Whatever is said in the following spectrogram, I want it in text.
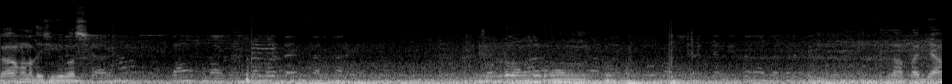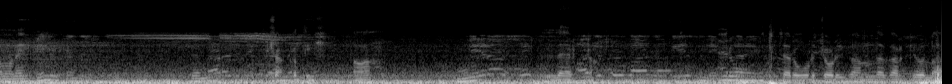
ਕਾ ਹੁਣ ਦੇ ਸੀਗੇ ਬਸ। ਲਾਪਾ ਜਾਮਣੇ ਚੱਕਤੀ ਤਾਂ। ਲੈਫਟ ਰੋਡ ਤੇ ਰੋਡ ਚੌੜੀ ਕਰਨ ਦਾ ਕਰਕੇ ਉਹ ਲਾ।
